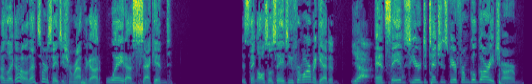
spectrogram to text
I was like, oh, that sort of saves you from Wrath of God. Wait a second. This thing also saves you from Armageddon. Yeah, and saves your Detention Sphere from Golgari Charm,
